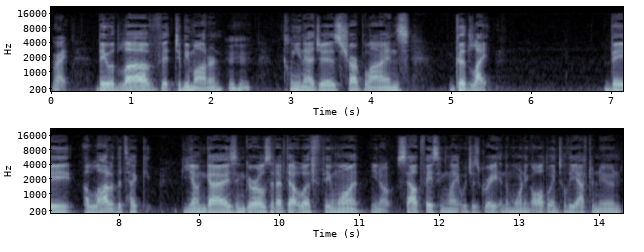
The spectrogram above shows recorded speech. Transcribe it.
Right. They would love it to be modern, Mm-hmm. clean edges, sharp lines, good light. They a lot of the tech young guys and girls that I've dealt with, they want you know south facing light, which is great in the morning all the way until the afternoon.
